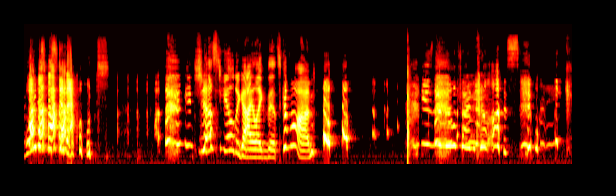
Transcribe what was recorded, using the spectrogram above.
Why does he step out? he just killed a guy like this. Come on. He's in the middle of trying to kill us. Like,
